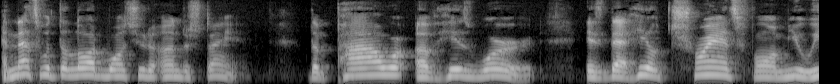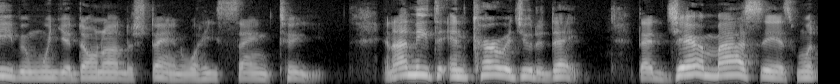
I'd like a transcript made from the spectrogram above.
And that's what the Lord wants you to understand. The power of His Word is that He'll transform you even when you don't understand what He's saying to you. And I need to encourage you today that Jeremiah says, When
